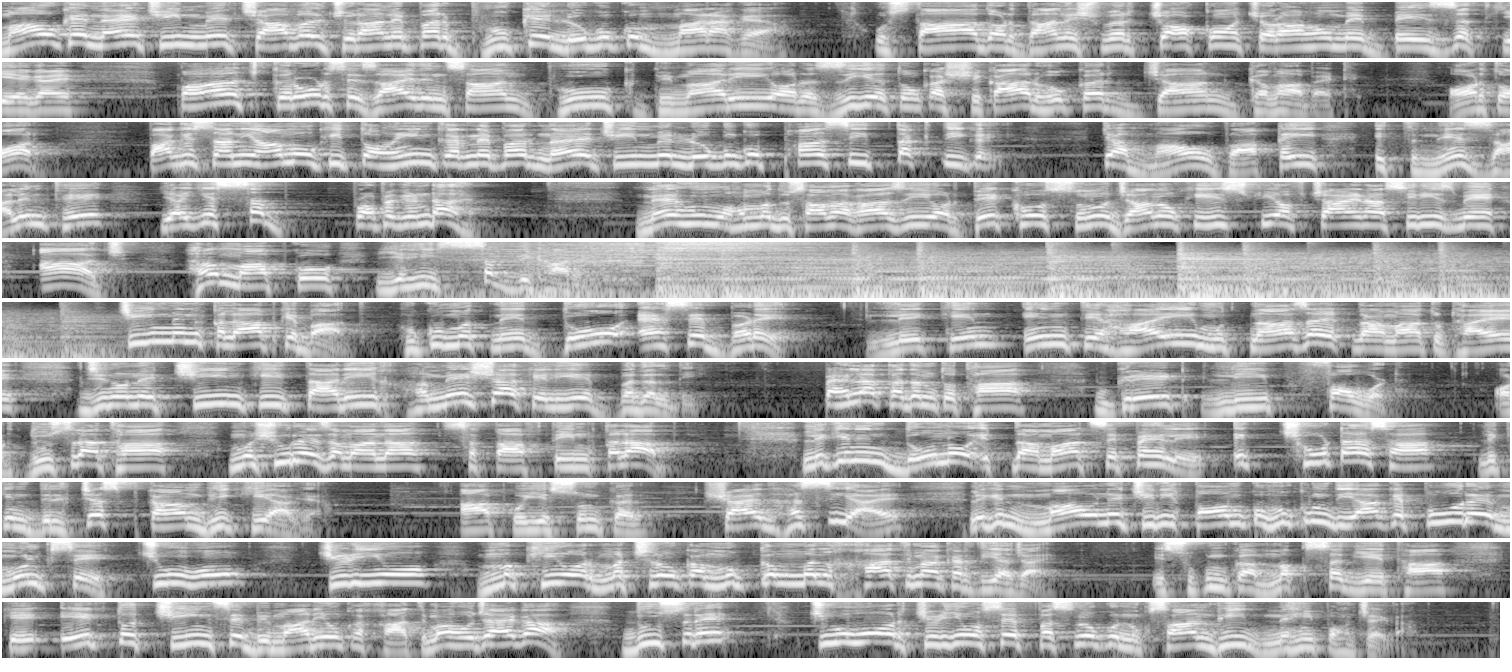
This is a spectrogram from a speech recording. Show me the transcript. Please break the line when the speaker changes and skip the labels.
ماؤ کے نئے چین میں چاول چرانے پر بھوکے لوگوں کو مارا گیا۔ استاد اور دانشور چوکوں چوراہوں میں بے عزت کیے گئے۔ پانچ کروڑ سے زائد انسان بھوک، بیماری اور اذیتوں کا شکار ہو کر جان گنوا بیٹھے۔ اور تو اور، پاکستانی عاموں کی توہین کرنے پر نئے چین میں لوگوں کو پھانسی تک دی گئی۔ کیا ماؤ واقعی اتنے ظالم تھے یا یہ سب پروپیگنڈا ہے؟ میں ہوں محمد اسامہ غازی اور دیکھو، سنو، جانو کی ہسٹری آف چائنا سیریز میں آج ہم آپ کو یہی سب دکھا رہے ہیں۔ چین میں انقلاب کے بعد حکومت نے دو ایسے بڑے لیکن انتہائی متنازع اقدامات اٹھائے جنہوں نے چین کی تاریخ ہمیشہ کے لیے بدل دی۔ پہلا قدم تو تھا گریٹ لیپ فارورڈ۔ اور دوسرا تھا مشہور زمانہ ثقافتی انقلاب۔ لیکن ان دونوں اقدامات سے پہلے ایک چھوٹا سا لیکن دلچسپ کام بھی کیا گیا۔ آپ کو یہ سن کر شاید ہنسی آئے، لیکن ماؤ نے چینی قوم کو حکم دیا کہ پورے ملک سے چوہوں، چڑیوں، مکھیوں اور مچھروں کا مکمل خاتمہ کر دیا جائے۔ اس حکم کا مقصد یہ تھا کہ ایک تو چین سے بیماریوں کا خاتمہ ہو جائے گا، دوسرے چوہوں اور چڑیوں سے فصلوں کو نقصان بھی نہیں پہنچے گا۔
